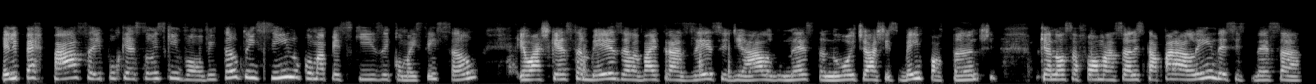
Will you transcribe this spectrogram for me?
ele perpassa aí por questões que envolvem tanto o ensino como a pesquisa e como a extensão. Eu acho que essa mesa ela vai trazer esse diálogo nesta noite, eu acho isso bem importante, porque a nossa formação está para além desse, dessa,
